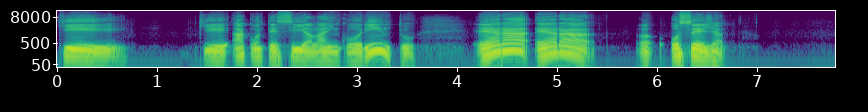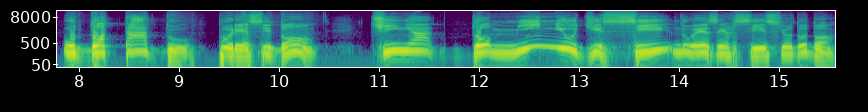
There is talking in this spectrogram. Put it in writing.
que, que acontecia lá em Corinto era, era, ou seja, o dotado por esse dom tinha domínio de si no exercício do dom.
